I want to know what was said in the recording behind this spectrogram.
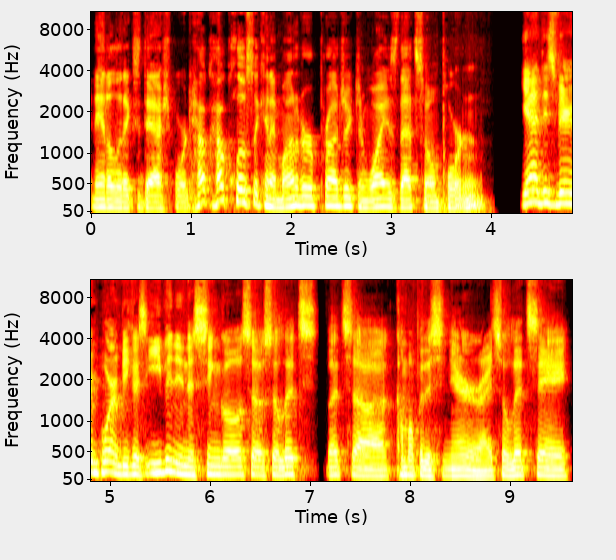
an analytics dashboard. How how closely can I monitor a project, and why is that so important? Yeah, this is very important because even in a single, so so let's let's uh, come up with a scenario, right? So let's say,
